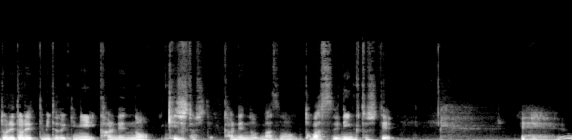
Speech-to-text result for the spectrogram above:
どれどれって見た時に関連の記事として関連のまあその飛ばすリンクとしてえー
